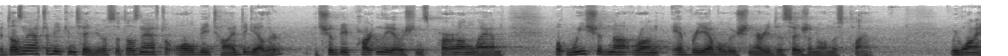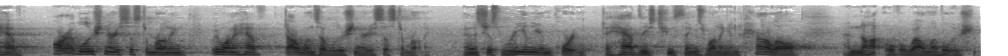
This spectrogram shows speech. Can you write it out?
It doesn't have to be contiguous, it doesn't have to all be tied together. It should be part in the oceans, part on land, but we should not run every evolutionary decision on this planet. We want to have our evolutionary system running, we want to have Darwin's evolutionary system running. And it's just really important to have these two things running in parallel and not overwhelm evolution.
